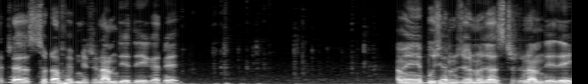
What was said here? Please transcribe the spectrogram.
একটা ছোট অফ এমনি একটা নাম দিয়ে দিই এখানে। আমি বোঝানোর জন্য জাস্ট একটা নাম দিয়ে দিই।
